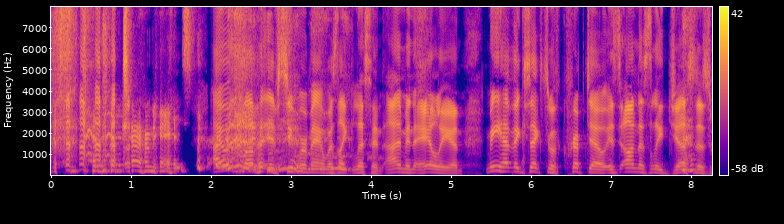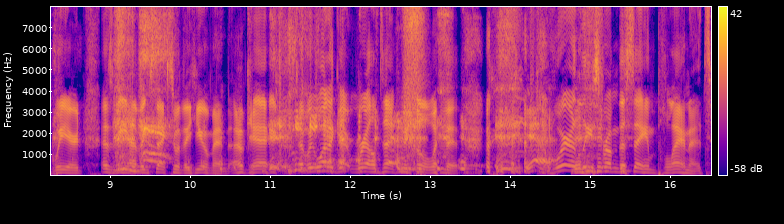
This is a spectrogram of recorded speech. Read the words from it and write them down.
the term is. I would love it if Superman was like, listen, I'm an alien. Me having sex with Krypto is honestly just as weird as me having sex with a human, okay? If we want to get real technical with it. Yeah. We're at least from the same planet.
